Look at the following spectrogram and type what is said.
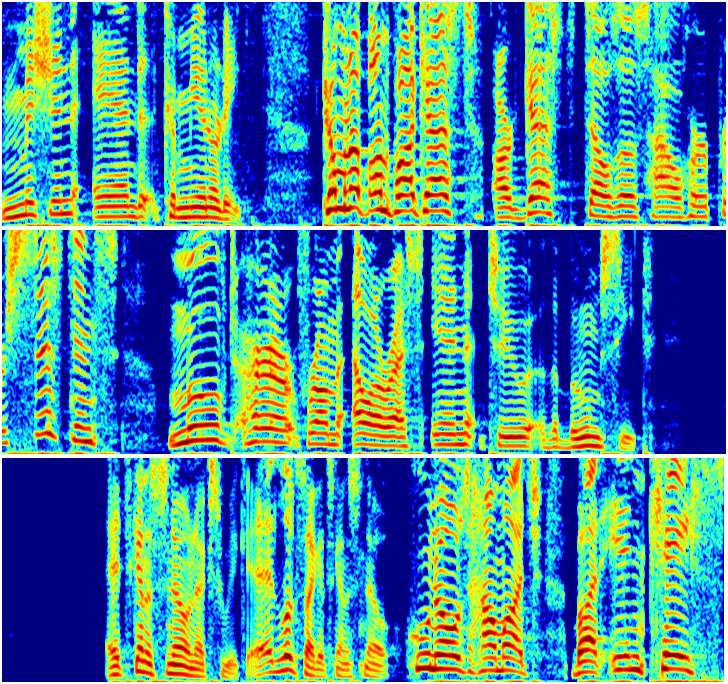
mission, and community. Coming up on the podcast, our guest tells us how her persistence moved her from LRS into the boom seat. It's going to snow next week. It looks like it's going to snow. Who knows how much? But in case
